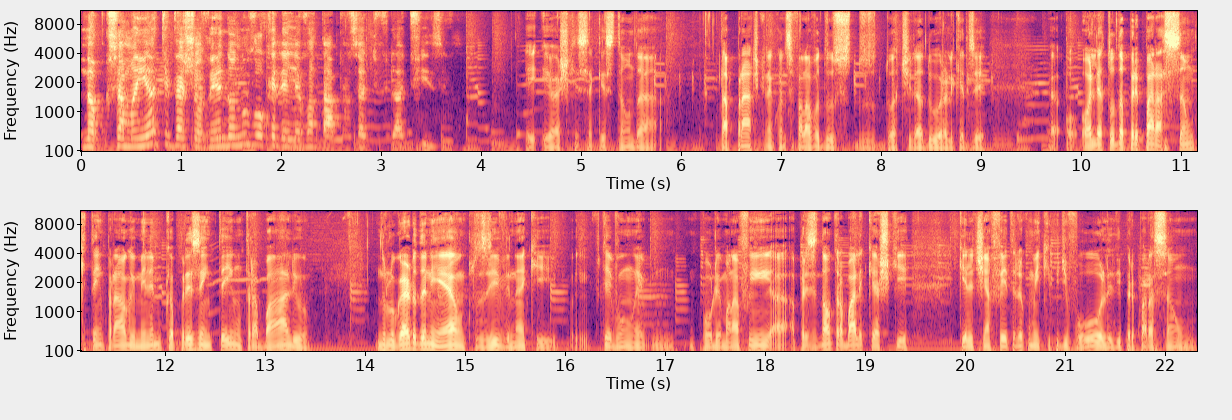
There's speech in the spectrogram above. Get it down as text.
não, porque se amanhã estiver chovendo, eu não vou querer levantar para fazer atividade física. Eu acho que essa questão da, da prática, né, quando você falava dos, do, do atirador ali, quer dizer, é, olha toda a preparação que tem para algo. Eu me lembro que eu apresentei um trabalho no lugar do Daniel, inclusive, né, que teve um, um problema lá, fui apresentar um trabalho que acho que que ele tinha feito ele com uma equipe de vôlei, de preparação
